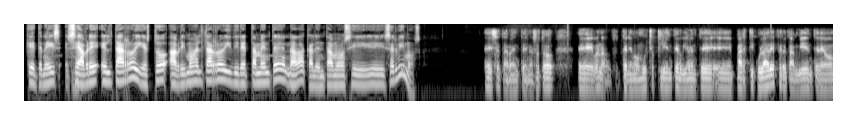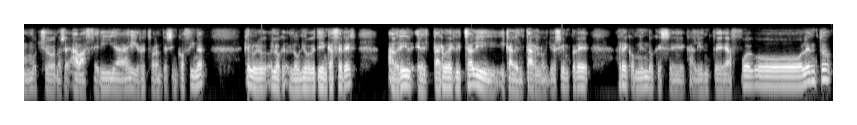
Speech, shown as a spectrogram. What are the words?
que tenéis, se abre el tarro y esto, abrimos el tarro y directamente, nada, calentamos y servimos. Exactamente. Nosotros, eh, bueno, tenemos muchos clientes, obviamente, eh, particulares, pero también tenemos muchos, no sé, abacerías y restaurantes sin cocina, que lo, lo, lo, único que tienen que hacer es abrir el tarro de cristal y, y calentarlo. Yo siempre recomiendo que se caliente a fuego lento,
